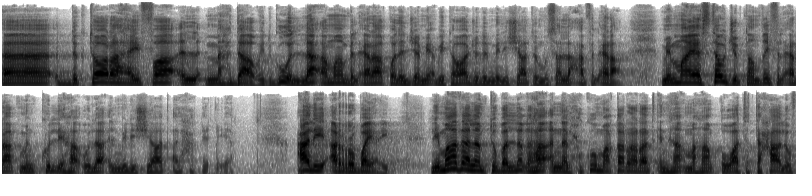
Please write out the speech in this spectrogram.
الدكتورة هيفاء المهداوي تقول لا أمان بالعراق وللجميع بتواجد الميليشيات المسلحة في العراق مما يستوجب تنظيف العراق من كل هؤلاء الميليشيات الحقيقية. علي الربيعي لماذا لم تبلغها أن الحكومة قررت إنهاء مهام قوات التحالف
